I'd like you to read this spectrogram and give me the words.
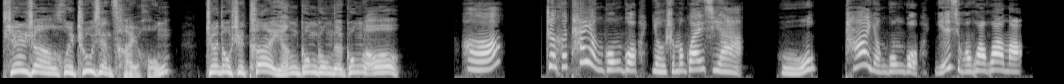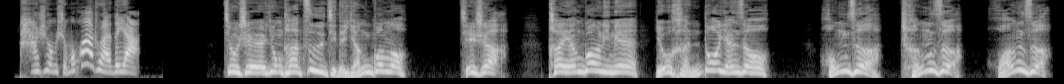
天上会出现彩虹，这都是太阳公公的功劳哦。”啊，这和太阳公公有什么关系呀？哦，太阳公公也喜欢画画吗？他是用什么画出来的呀？就是用他自己的阳光哦。其实啊，太阳光里面有很多颜色哦，红色、橙色、黄色，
